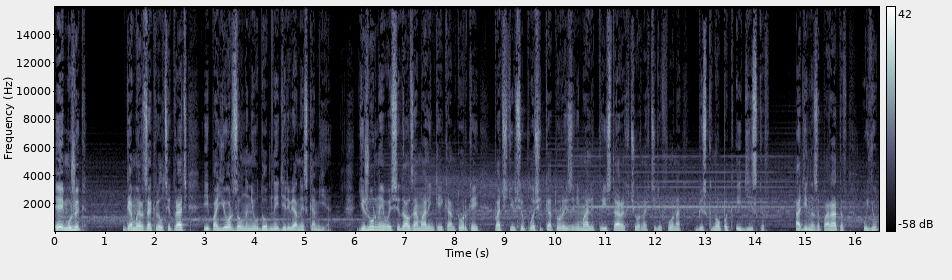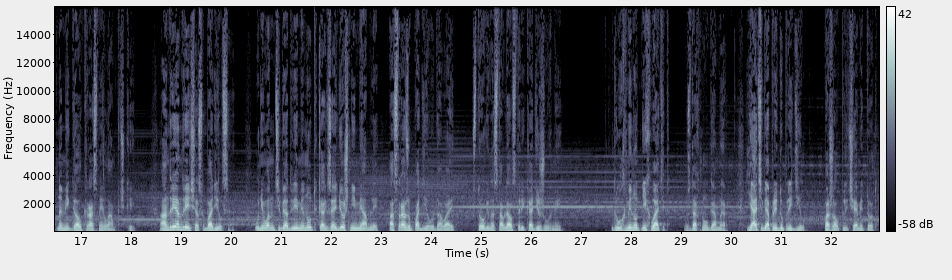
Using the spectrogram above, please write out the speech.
«Эй, мужик!» Гомер закрыл тетрадь и поерзал на неудобной деревянной скамье. Дежурный его седал за маленькой конторкой, почти всю площадь которой занимали три старых черных телефона без кнопок и дисков. Один из аппаратов уютно мигал красной лампочкой. «Андрей Андреевич освободился. У него на тебя две минуты, как зайдешь, не мямли, а сразу по делу давай», — строго наставлял старика дежурный. «Двух минут не хватит», — вздохнул Гомер. «Я тебя предупредил», — пожал плечами тот.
